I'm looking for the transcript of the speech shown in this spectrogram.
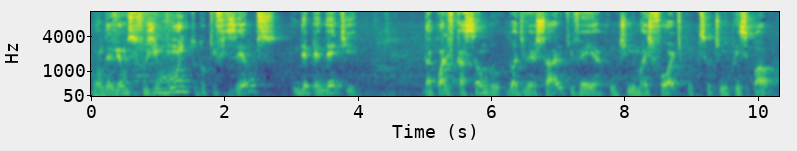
Não devemos fugir muito do que fizemos, independente da qualificação do, do adversário, que venha com um time mais forte, com o seu time principal.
